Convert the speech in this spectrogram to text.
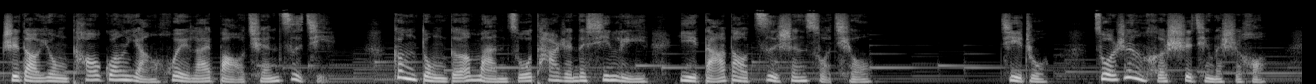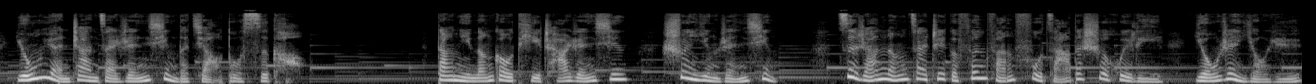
知道用韬光养晦来保全自己，更懂得满足他人的心理，以达到自身所求。记住，做任何事情的时候，永远站在人性的角度思考。当你能够体察人心，顺应人性。自然能在这个纷繁复杂的社会里游刃有余。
